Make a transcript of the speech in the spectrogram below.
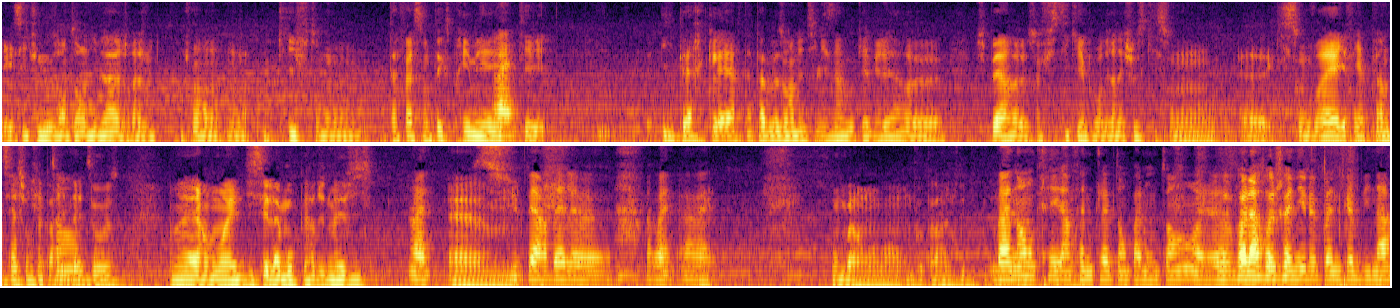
Et si tu nous entends, Lina, je rajoute, franchement, on, kiffe ton, ta façon de t'exprimer, qui est hyper claire, t'as pas besoin d'utiliser un vocabulaire... Euh, super euh, sophistiqué pour dire des choses qui sont, qui sont vraies. Enfin, il y a plein de situations, tu as parlé de la dose. Ouais, à un moment, elle dit c'est l'amour perdu de ma vie. Ouais. Euh, Super belle. Euh, ouais, ouais, ouais. Bon, bah, on, on peut pas rajouter beaucoup. Bah, non, on crée un fan club dans pas longtemps. Euh, voilà, rejoignez le fan club Lina.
